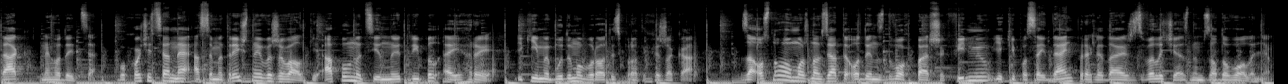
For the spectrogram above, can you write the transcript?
Так не годиться, бо хочеться не асиметричної виживалки, а повноцінної AAA гри, в якій ми будемо боротись проти хижака. За основу можна взяти один з двох перших фільмів, які по сей день переглядаєш з величезним задоволенням.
